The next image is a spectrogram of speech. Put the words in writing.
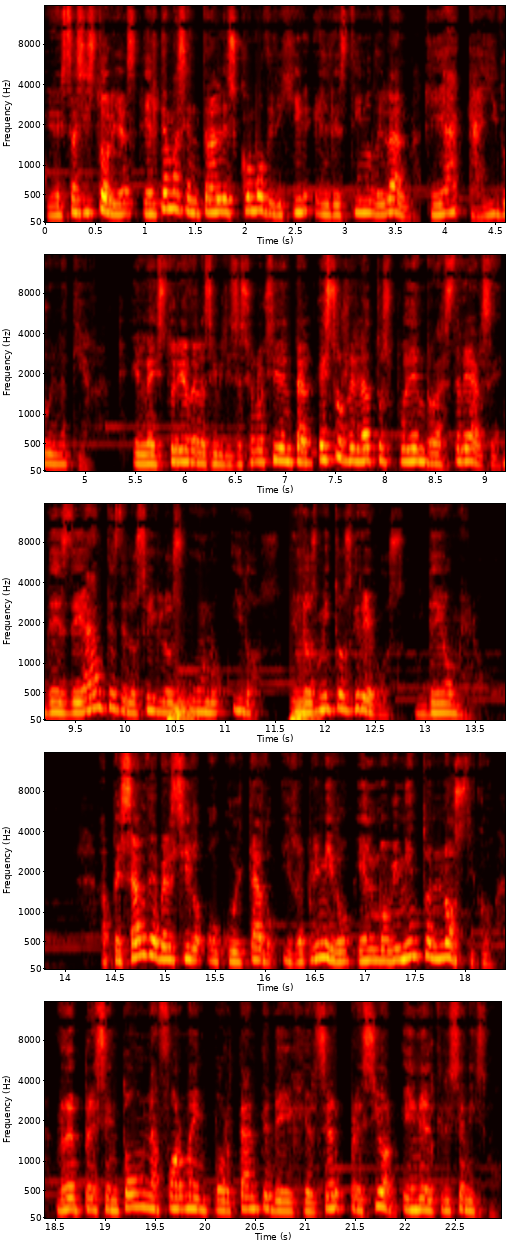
En estas historias, el tema central es cómo dirigir el destino del alma que ha caído en la tierra. en la historia de la civilización occidental, estos relatos pueden rastrearse desde antes de los siglos I y II, en los mitos griegos de Homero. A pesar de haber sido ocultado y reprimido, el movimiento gnóstico representó una forma importante de ejercer presión en el cristianismo,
